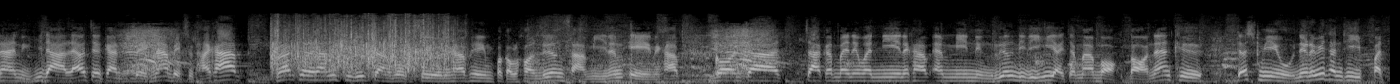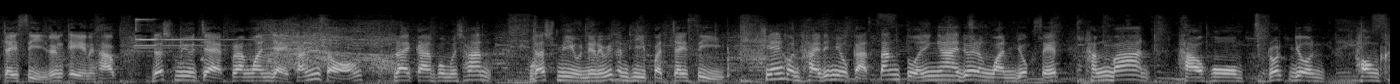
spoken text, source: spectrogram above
นาหนึ่งทิดาแล้วเจอกันเบรกหน้าเบรกสุดท้ายครับ รักเธอทั้งชีวิตจากบกซิลนะครับ เพลงประกอบละครเรื่องสามีนั่นเองนะครับ ก่อนจะจากกันไปในวันนี้นะครับ แอมมีหนึ่งเรื่องดีๆ ที่อยากจะมาบอกต่อนั่นคือ Dutch Mill ในรวิทันทีปัจจัย 4 นั่นเองนะครับ Dutch Mill แจกรางวัลใหญ่ครั้งที่ 2 รายการโปรโมชั่น Dutch Mill ในรวิทันทีปัจจัย 4 ที่ให้คนไทยได้มีโอกาสตั้งตัวง่ายๆด้วยรางวัลยกเซตทั้งบ้านทาวน์โฮมรถยนต์ ทองค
